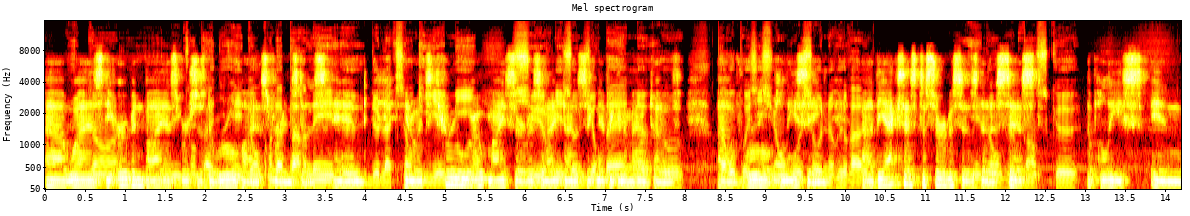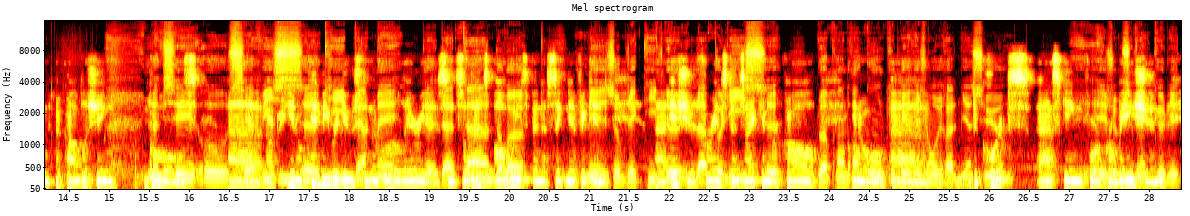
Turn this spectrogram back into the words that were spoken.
uh, was the urban bias versus the rural bias, for instance. And, you know, it's throughout my service, and I've done a significant amount of, of rural policing. Uh, the access to services that assist the police in accomplishing goals, uh, you know, can be reduced in the rural areas, and so that's always been a significant uh, issue. For instance, I can recall, you know, uh, the courts asking for probation,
